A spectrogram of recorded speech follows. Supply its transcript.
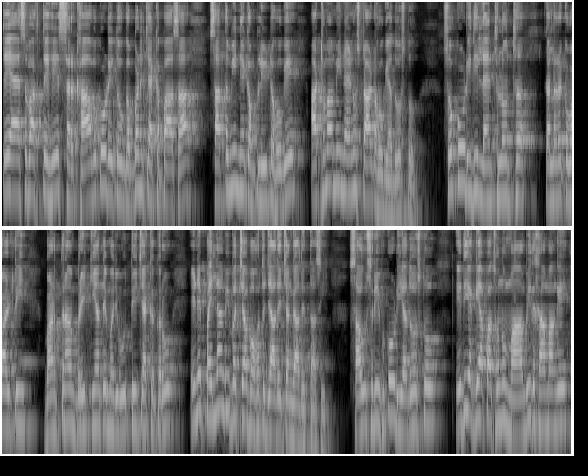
ਤੇ ਇਸ ਵਕਤ ਇਹ ਸਰਖਾਵ ਘੋੜੇ ਤੋਂ ਗੱਬਣ ਚੈੱਕ ਪਾਸ ਆ 7 ਮਹੀਨੇ ਕੰਪਲੀਟ ਹੋ ਗਏ। 8ਵਾਂ ਮਹੀਨਾ ਇਹਨੂੰ ਸਟਾਰਟ ਹੋ ਗਿਆ ਦੋਸਤੋ। ਸੋ ਘੋੜੀ ਦੀ ਲੈਂਥ ਲੌਂਥ ਕਲਰ ਕੁਆਲਿਟੀ ਬਣਤਰਾਂ, ਬਰੀਕੀਆਂ ਤੇ ਮਜ਼ਬੂਤੀ ਚੈੱਕ ਕਰੋ। ਇਹਨੇ ਪਹਿਲਾਂ ਵੀ ਬੱਚਾ ਬਹੁਤ ਜ਼ਿਆਦਾ ਚੰਗਾ ਦਿੱਤਾ ਸੀ। ਸਾਊ ਸ਼ਰੀਫ ਘੋੜੀ ਆ ਦੋਸਤੋ, ਇਹਦੀ ਅੱਗੇ ਆਪਾਂ ਤੁਹਾਨੂੰ ਮਾਂ ਵੀ ਦਿਖਾਵਾਂਗੇ,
